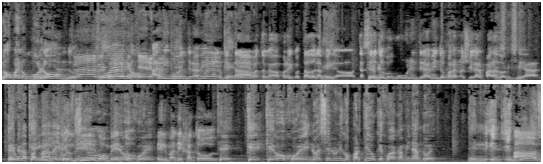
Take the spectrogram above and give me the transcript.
No, bueno, voló. caminando. Claro, bueno, quiere. A ritmo de entrenamiento que estaba, tocaba por el costado de la Sí. pelota. Se lo tomó como un entrenamiento para no llegar parado Sí, sí, mundial. Pero una patada y Coincide mío, con Beto. ojo, eh. Él maneja todo. Sí, que, que ojo, eh, no es el único partido que juega caminando, ¿eh? En, en, en Ah, todas.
